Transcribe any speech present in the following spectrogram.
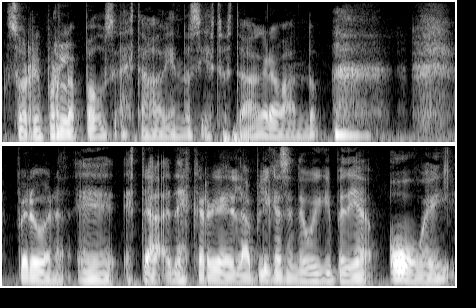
sorry por la pausa, estaba viendo si esto estaba grabando. Pero bueno, eh, está, descargué la aplicación de Wikipedia hoy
